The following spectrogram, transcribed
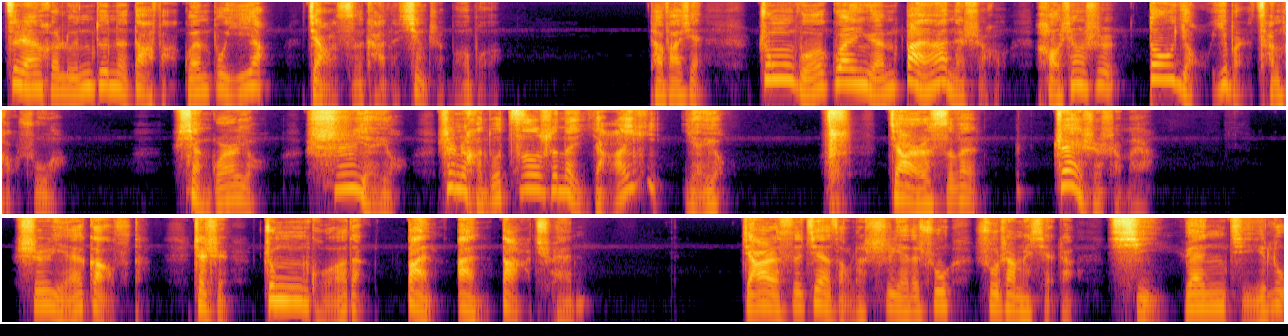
自然和伦敦的大法官不一样。加尔斯看得兴致勃勃。他发现中国官员办案的时候，好像是都有一本参考书啊。县官有，师也有，甚至很多资深的衙役也有。加尔斯问：“这是什么呀？”师爷告诉他：“这是中国的办案大全。”贾尔斯借走了师爷的书，书上面写着《洗冤集录》。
